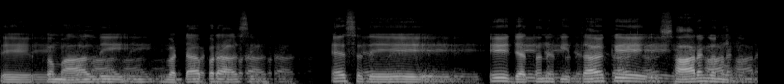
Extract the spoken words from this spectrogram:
ਤੇ ਕਮਾਲ ਦੀ ਵੱਡਾ ਭਰਾ ਸੀ। ਇਸ ਦੇ ਇਹ ਯਤਨ ਕੀਤਾ ਕਿ ਸਾਰੰਗ ਨੂੰ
